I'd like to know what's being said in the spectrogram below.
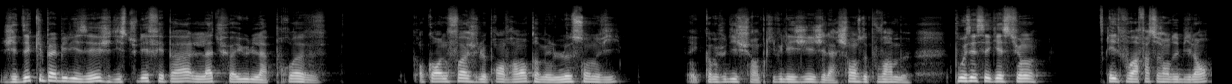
J'ai déculpabilisé. J'ai dit, si tu les fais pas, là, tu as eu la preuve. Encore une fois, je le prends vraiment comme une leçon de vie. Et comme je vous dis, je suis un privilégié. J'ai la chance de pouvoir me poser ces questions et de pouvoir faire ce genre de bilan.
